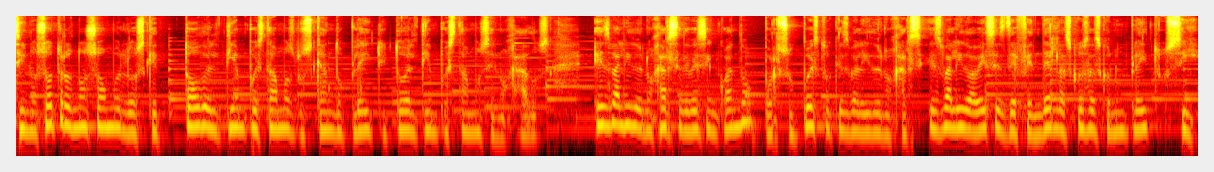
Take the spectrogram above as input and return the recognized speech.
si nosotros no somos los que todo el tiempo estamos buscando pleito y todo el tiempo estamos enojados, ¿es válido enojarse de vez en cuando? Por supuesto que es válido enojarse. ¿Es válido a veces defender las cosas con un pleito? Sí.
